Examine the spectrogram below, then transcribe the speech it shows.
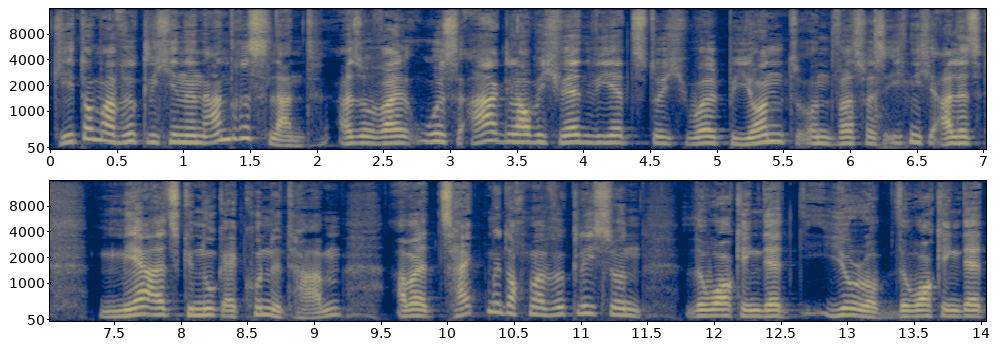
geht doch mal wirklich in ein anderes Land. Also, weil USA, glaube ich, werden wir jetzt durch World Beyond und was weiß ich nicht alles mehr als genug erkundet haben. Aber zeigt mir doch mal wirklich so ein The Walking Dead Europe, The Walking Dead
